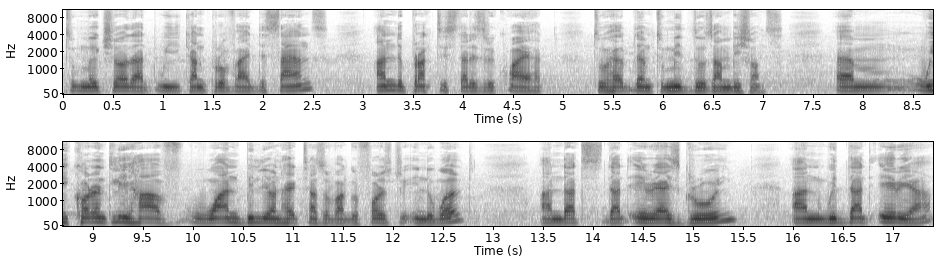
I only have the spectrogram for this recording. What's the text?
to make sure that we can provide the science and the practice that is required to help them to meet those ambitions. Um, we currently have 1 billion hectares of agroforestry in the world and that's that area is growing. And with that area,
